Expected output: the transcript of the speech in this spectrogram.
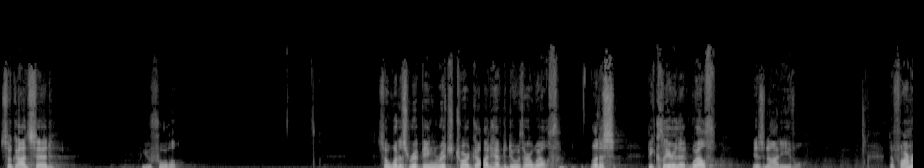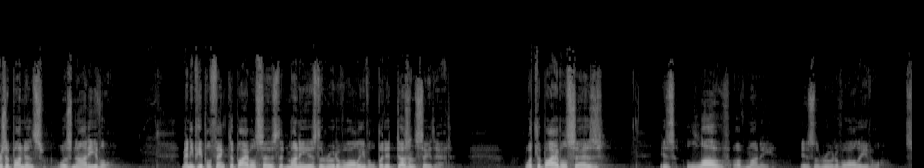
So God said, You fool. So, what does being rich toward God have to do with our wealth? Let us be clear that wealth is not evil. The farmer's abundance was not evil. Many people think the Bible says that money is the root of all evil, but it doesn't say that. What the Bible says is love of money is the root of all evil. It's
